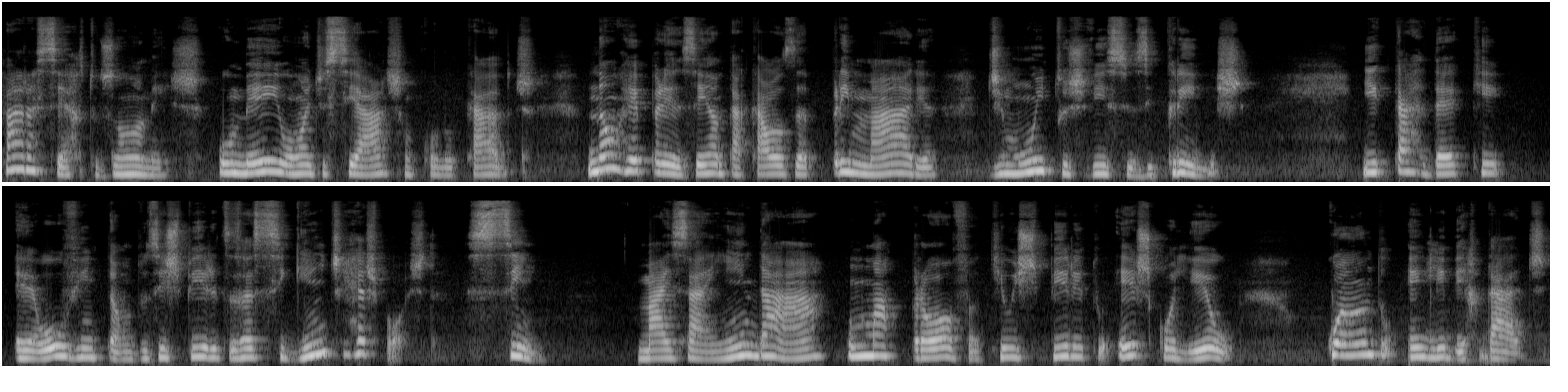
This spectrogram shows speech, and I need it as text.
para certos homens, o meio onde se acham colocados não representa a causa primária de muitos vícios e crimes? E Kardec é, ouve então dos espíritos a seguinte resposta: sim, mas ainda há uma prova que o espírito escolheu quando em liberdade,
